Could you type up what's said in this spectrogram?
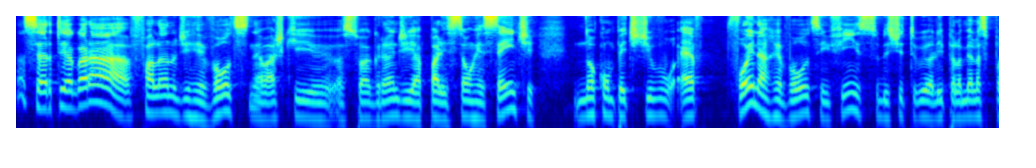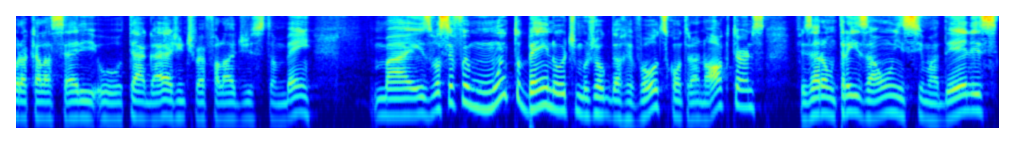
Tá certo. E agora, falando de Revolts, né? Eu acho que a sua grande aparição recente no competitivo é foi na Revolts, enfim, substituiu ali, pelo menos por aquela série, o TH, a gente vai falar disso também. Mas você foi muito bem no último jogo da Revolts contra a Nocturnes, fizeram 3 a 1 em cima deles,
